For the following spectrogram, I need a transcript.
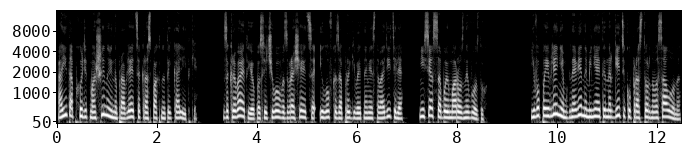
Аид обходит машину и направляется к распахнутой калитке. Закрывает ее, после чего возвращается и ловко запрыгивает на место водителя, неся с собой морозный воздух. Его появление мгновенно меняет энергетику просторного салона.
